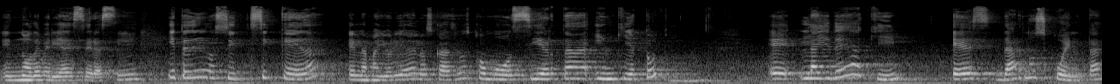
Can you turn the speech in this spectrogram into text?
eh, no debería de ser así. Y te digo, sí, sí queda en la mayoría de los casos como cierta inquietud. Eh, la idea aquí es darnos cuenta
